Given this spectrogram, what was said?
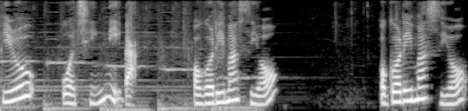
比如我请你吧，おごりますよ，おごりますよ。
